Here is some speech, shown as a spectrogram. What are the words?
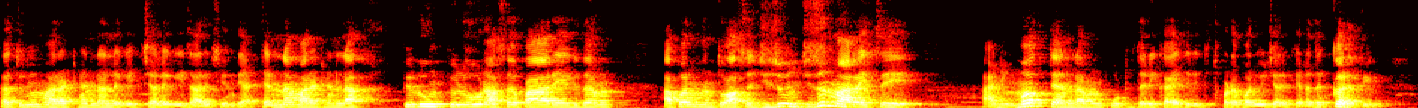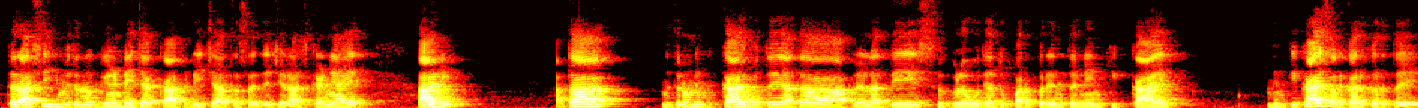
का तुम्ही मराठ्यांना लगेचच्या लगेच आरक्षण द्या. त्यांना मराठ्यांना पिळून पिळून असं पार एकदम आपण म्हणतो असं झिजून झिजून मारायचंय. आणि मग त्यांना मग कुठंतरी काहीतरी थोडाफार विचार केला तर करतील. तर अशी ही मित्रांनो गेंड्याच्या कातडीच्या आता सध्याची राजकारणी आहेत. आणि आता मित्रांनो नेमकं काय होतंय? आता आपल्याला ते सगळं उद्या दुपारपर्यंत नेमकी काय नेमकी काय सरकार करतंय?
